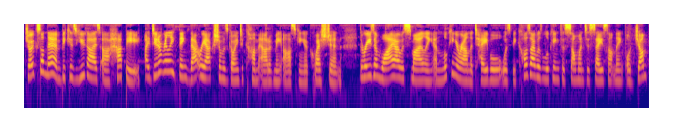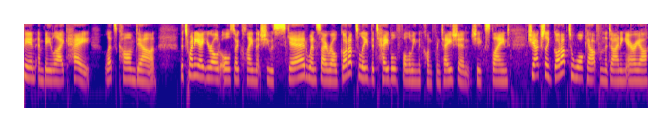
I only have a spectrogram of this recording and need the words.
joke's on them because you guys are happy. I didn't really think that reaction was going to come out of me asking a question. The reason why I was smiling and looking around the table was because I was looking for someone to say something or jump in and be like, hey, let's calm down. The 28 year old also claimed that she was scared when Cyrell got up to leave the table following the confrontation. She explained, She actually got up to walk out from the dining area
